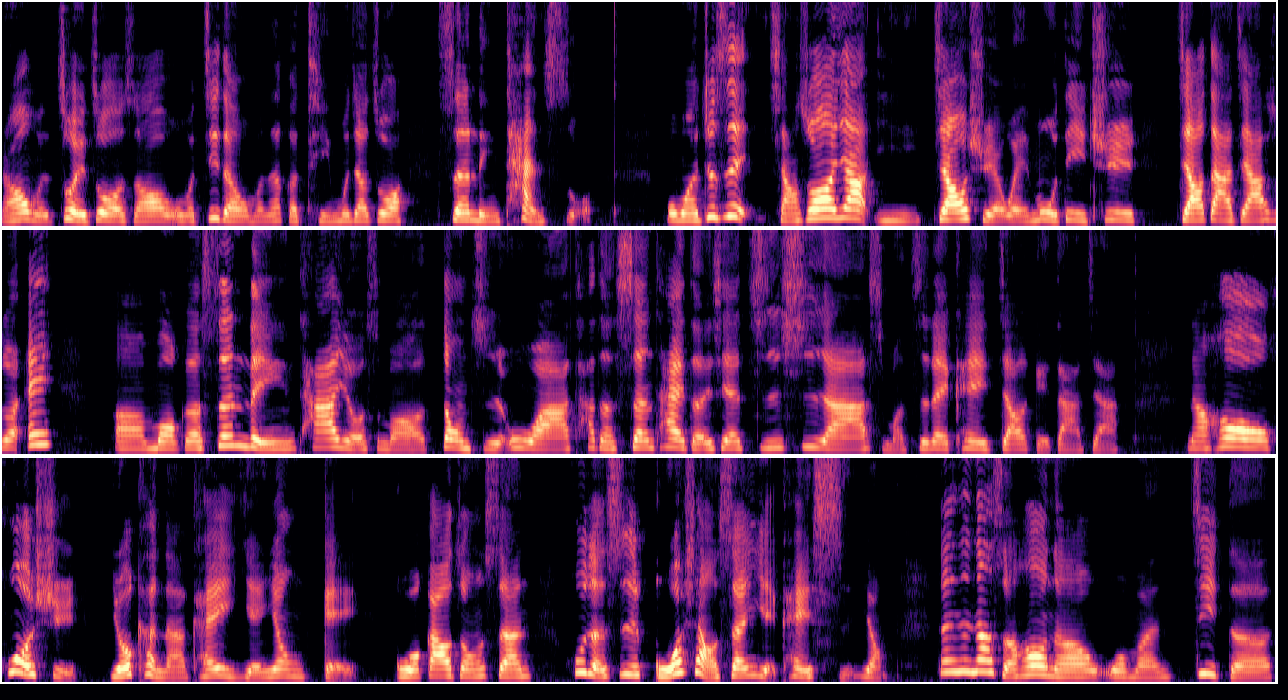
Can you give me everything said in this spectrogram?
然后我们做一做的时候，我们记得我们那个题目叫做森林探索，我们就是想说要以教学为目的去教大家说，诶，呃，某个森林它有什么动植物啊，它的生态的一些知识啊，什么之类可以教给大家。然后或许有可能可以沿用给国高中生，或者是国小生也可以使用。但是那时候呢，我们记得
